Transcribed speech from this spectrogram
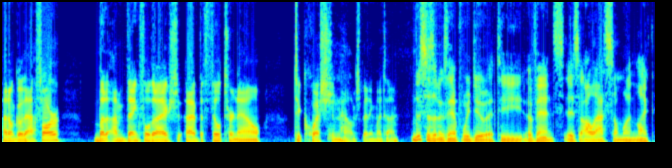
I don't go that far, but I'm thankful that I actually I have the filter now to question how I'm spending my time. this is an example we do at the events is I'll ask someone like,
